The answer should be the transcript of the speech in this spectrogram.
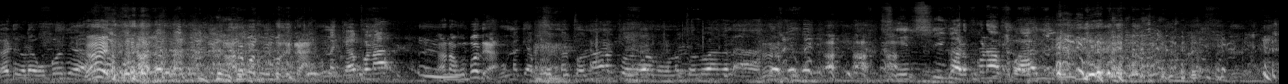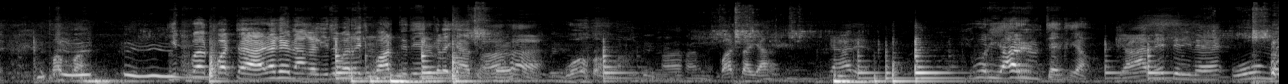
கேட்டுக்கடா ஒன்பது? உன்னை கேப்பனா? ஒன்பது உன்னை கேப்ப சொல்லுவாங்க உன்னை சொல்லுவாங்களா சிரிச்சு கிடப்படா பாய் பாப்பா இப்பேற்பட்ட அழகை நாங்கள் இதுவரை பார்த்ததே கிடையாது. ஓஹோ. பார்த்தாயா? யாரு? இவர் யாருன்னு தெரியலையா? யாருனே தெரியல. ஓ மை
